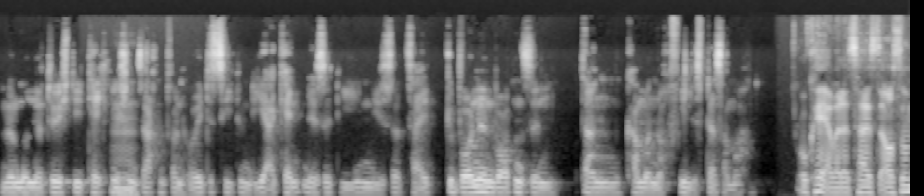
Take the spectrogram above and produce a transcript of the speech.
Und wenn man natürlich die technischen Mhm. Sachen von heute sieht und die Erkenntnisse, die in dieser Zeit gewonnen worden sind, dann kann man noch vieles besser machen. Okay, aber das heißt auch so,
